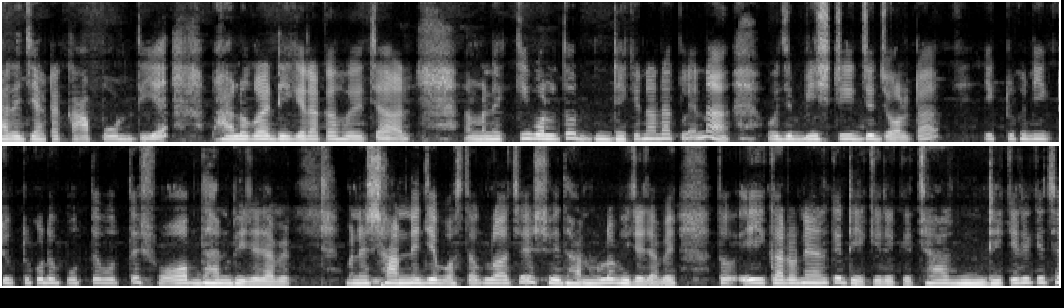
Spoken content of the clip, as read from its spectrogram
আর এই যে একটা কাপড় দিয়ে ভালো করে ঢেকে রাখা হয়েছে। আর মানে কি বলতো, ঢেকে না রাখলে না, ওই যে বৃষ্টির যে জলটা, একটুখানি একটু একটু করে পড়তে পড়তে সব ধান ভিজে যাবে। মানে সামনে যে বস্তাগুলো আছে, সেই ধানগুলো ভিজে যাবে। তো এই কারণে আর কি ঢেকে রেখেছে। আর ঢেকে রেখেছে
